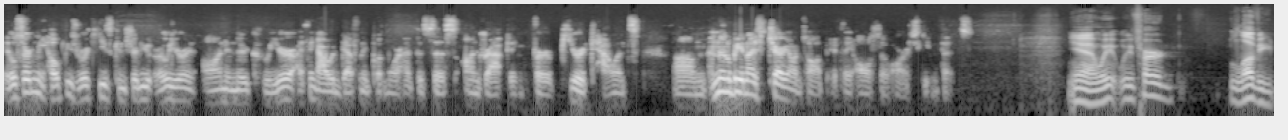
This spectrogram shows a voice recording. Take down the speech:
it'll certainly help these rookies contribute earlier on in their career. I think I would definitely put more emphasis on drafting for pure talent. Um, and then it'll be a nice cherry on top if they also are scheme fits. Yeah, we we've heard Lovie,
